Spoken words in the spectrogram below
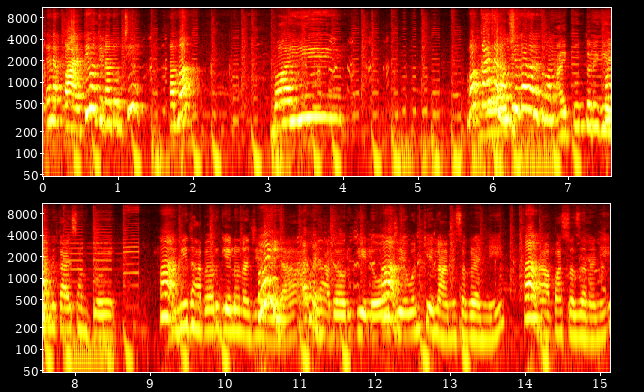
नाही ना पार्टी होती ना तुमची? हा मग? बाई मग काय झालं उशीर काय झाला तुम्हाला ऐकून तरी घे. मी काय सांगतोय हा आम्ही धाब्यावर गेलो ना जेवायला आम्ही. धाब्यावर गेलो हा. जेवण केलं आम्ही सगळ्यांनी हा. हा, पाच सहा जणांनी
